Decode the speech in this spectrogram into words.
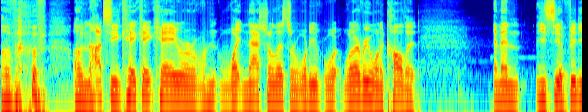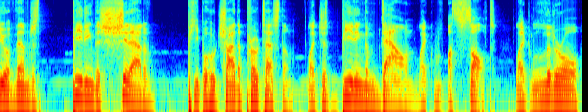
of of, of Nazi KKK or white nationalists or whatever whatever you want to call it, and then you see a video of them just beating the shit out of people who try to protest them, like just beating them down, like assault, like literal,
